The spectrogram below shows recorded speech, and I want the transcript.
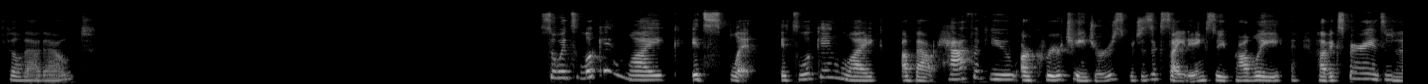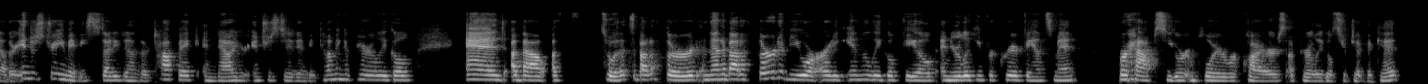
fill that out. So it's looking like it's split it's looking like about half of you are career changers, which is exciting. So you probably have experience in another industry, maybe studied another topic, and now you're interested in becoming a paralegal. And about a so that's about a third. And then about a third of you are already in the legal field and you're looking for career advancement. Perhaps your employer requires a paralegal certificate.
